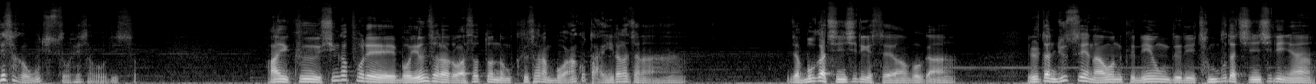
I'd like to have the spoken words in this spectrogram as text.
회사가 어딨어? 회사가 어딨어? 아니 그 싱가포르에 뭐 연설하러 왔었던 놈 그 사람 뭐 아무것도 아니라 하잖아. 이제 뭐가 진실이겠어요 뭐가? 일단 뉴스에 나온 그 내용들이 전부 다 진실이냐?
